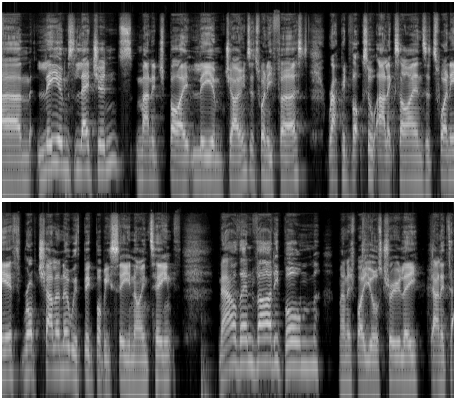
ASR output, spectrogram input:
Um, Liam's Legends, managed by Liam Jones, a 21st. Rapid Voxel, Alex Irons, a 20th. Rob Challoner with Big Bobby C, 19th. Now then, Vardy Bum, managed by yours truly, down into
